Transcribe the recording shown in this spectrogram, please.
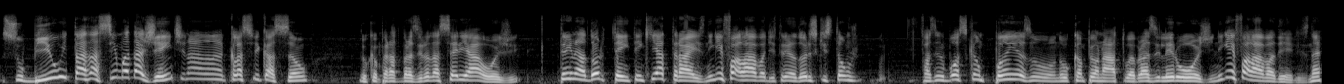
subiu e tá acima da gente na, na classificação do Campeonato Brasileiro da Série A hoje. Treinador tem, tem que ir atrás. Ninguém falava de treinadores que estão fazendo boas campanhas no, no campeonato brasileiro hoje. Ninguém falava deles, né?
